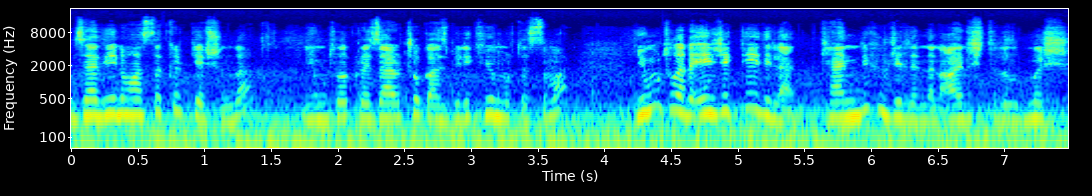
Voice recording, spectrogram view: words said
mesela diyelim hasta 40 yaşında. Yumurtalık rezervi çok az. 1-2 yumurtası var. Yumurtalara enjekte edilen kendi hücrelerinden ayrıştırılmış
